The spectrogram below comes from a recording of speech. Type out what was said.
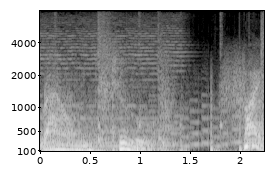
Round two. Fight!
